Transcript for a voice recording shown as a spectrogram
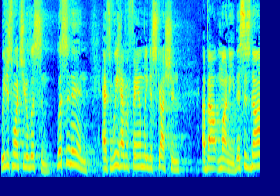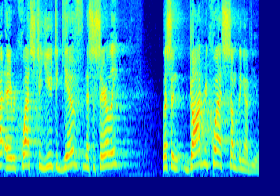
we just want you to listen. Listen in as we have a family discussion about money. This is not a request to you to give necessarily. Listen, God requests something of you.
